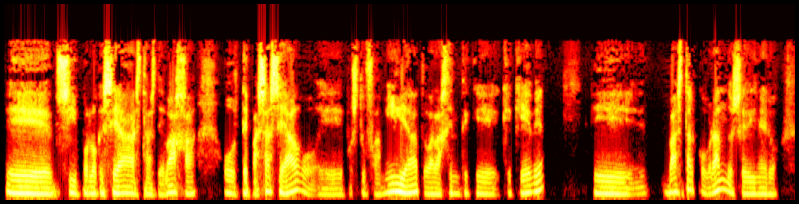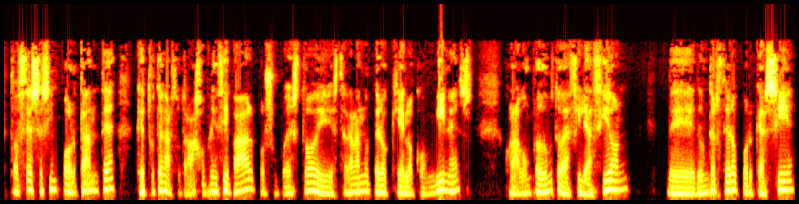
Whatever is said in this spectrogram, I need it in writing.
eh, si por lo que sea estás de baja o te pasase algo, eh, pues tu familia, toda la gente que, que quede, eh, va a estar cobrando ese dinero. Entonces es importante que tú tengas tu trabajo principal, por supuesto, y estés ganando, pero que lo combines con algún producto de afiliación de, de un tercero, porque así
